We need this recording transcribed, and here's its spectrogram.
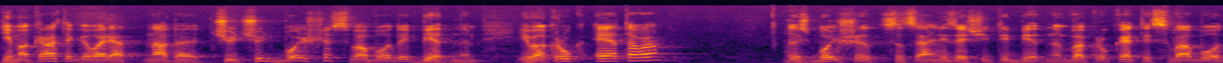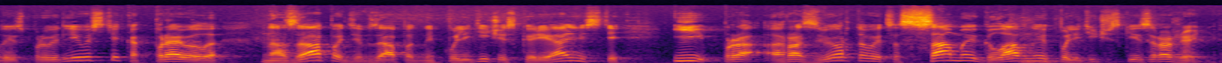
Демократы говорят, надо чуть-чуть больше свободы бедным. И вокруг этого то есть больше социальной защиты бедным. Вокруг этой свободы и справедливости, как правило, на Западе, в западной политической реальности и развертываются самые главные политические сражения.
